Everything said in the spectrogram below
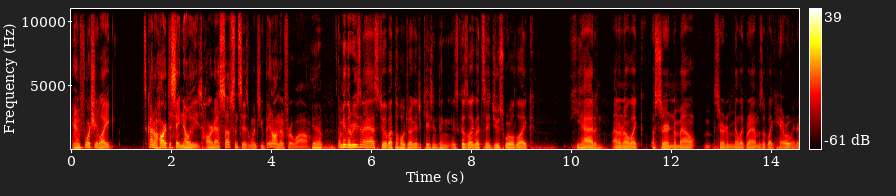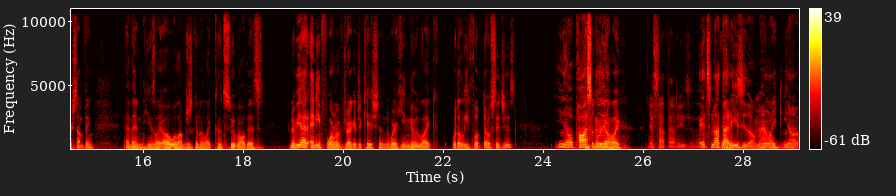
And unfortunately, like it's kind of hard to say no to these hard ass substances once you've been on them for a while. Yeah, I mean the reason I asked too about the whole drug education thing is because like let's say Juice WRLD like he had I don't know like a certain amount, certain milligrams of like heroin or something, and then he's like, oh well, I'm just gonna like consume all this. You know, if he had any form of drug education where he knew like what a lethal dosage is, You know, you possibly know, like It's not that easy though. it's not that easy though, man. Like you know,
